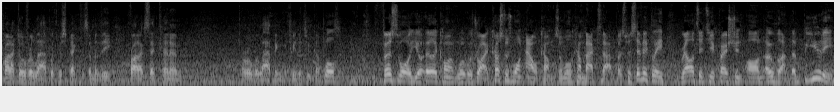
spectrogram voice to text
product overlap with respect to some of the products that kind of are overlapping between the two companies? Well, first of all, your earlier comment was right. Customers want outcomes, and we'll come back to that. But specifically, relative to your question on overlap, the beauty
